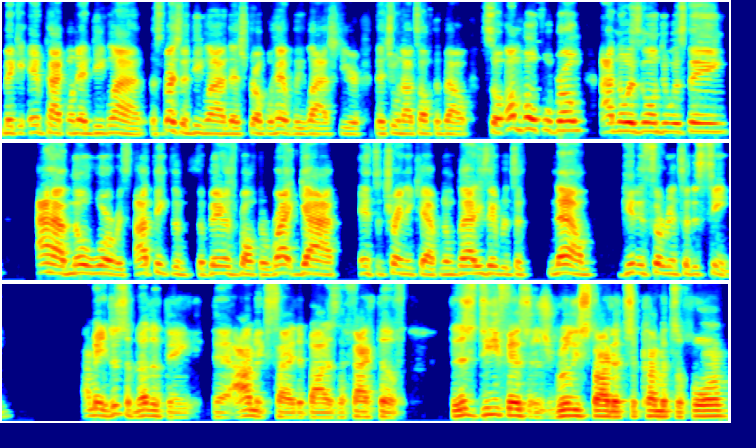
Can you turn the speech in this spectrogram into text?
make an impact on that D line, especially the D line that struggled heavily last year that you and I talked about. So I'm hopeful, bro. I know he's to do his thing. I have no worries. I think the, the Bears brought the right guy into training camp, and I'm glad he's able to now get inserted into this team. I mean, just another thing that I'm excited about is the fact of this defense is really started to come into form.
